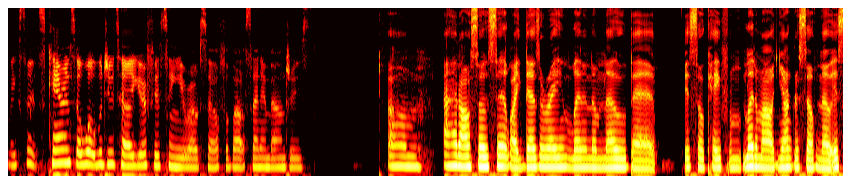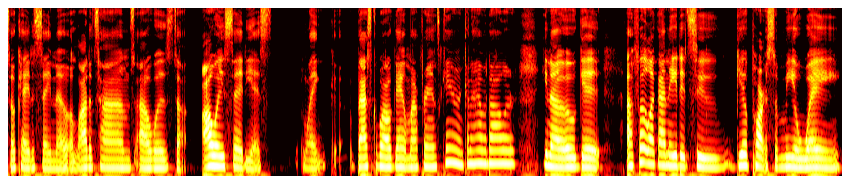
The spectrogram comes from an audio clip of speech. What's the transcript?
makes sense karen so what would you tell your 15 year old self about setting boundaries Um, I had also said like Desiree, letting them know that it's okay from letting my younger self know it's okay to say no. A lot of times I was always said yes. Like basketball game with my friends, Karen, can I have a dollar? You know, get. I felt like I needed to give parts of me away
